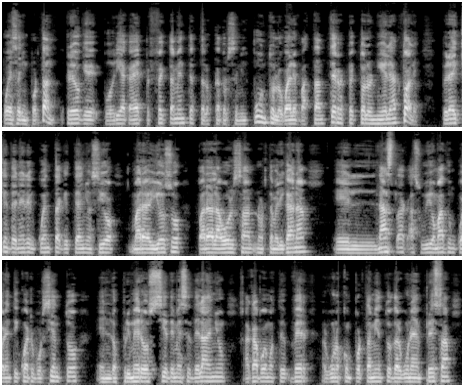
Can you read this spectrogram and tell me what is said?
puede ser importante. Creo que podría caer perfectamente hasta los 14.000 puntos, lo cual es bastante respecto a los niveles actuales. Pero hay que tener en cuenta que este año ha sido maravilloso para la bolsa norteamericana. El Nasdaq ha subido más de un 44% en los primeros 7 meses del año. Acá podemos ver algunos comportamientos de algunas empresas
